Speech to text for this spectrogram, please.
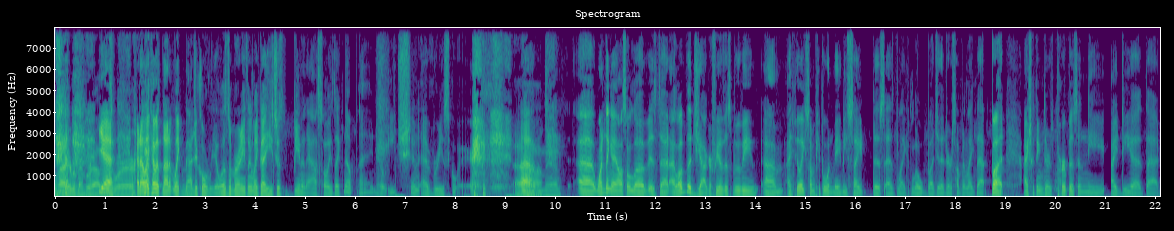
"I remember how Yeah, these were." and I like how it's not like magical realism or anything like that. He's just being an asshole. He's like, no, I know each and every square. oh man, Uh, one thing I also love is that I love the geography of this movie. Um, I feel like some people would maybe cite this as like low budget or something like that, but I actually think there's purpose in the idea that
